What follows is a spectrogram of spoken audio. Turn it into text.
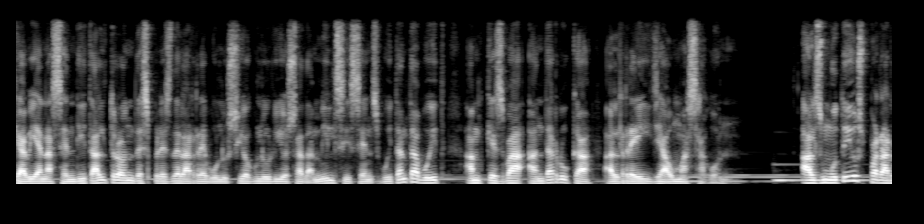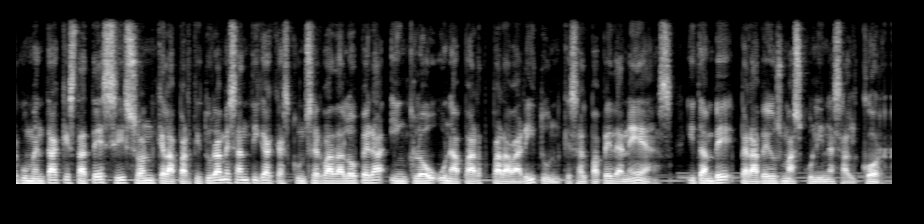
que havien ascendit al tron després de la Revolució Gloriosa de 1688 amb què es va enderrocar el rei Jaume II. Els motius per argumentar aquesta tesi són que la partitura més antiga que es conserva de l'òpera inclou una part per a baríton, que és el paper d'Eneas, i també per a veus masculines al cor.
